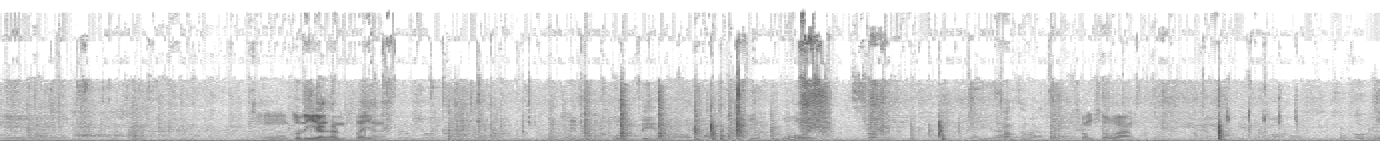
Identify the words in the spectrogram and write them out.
โอ้โอ้ตัวนี้ยังหันไปยังไงเป็นโอเฟนโอ้ยซองความสว่างส่องสว่างโอ้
